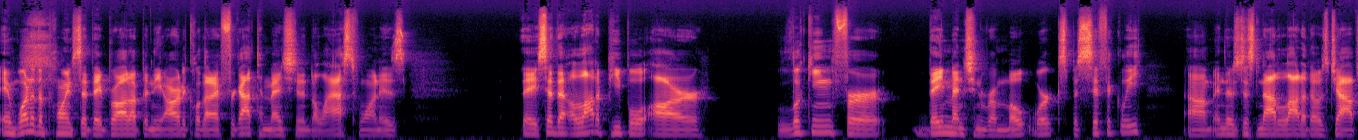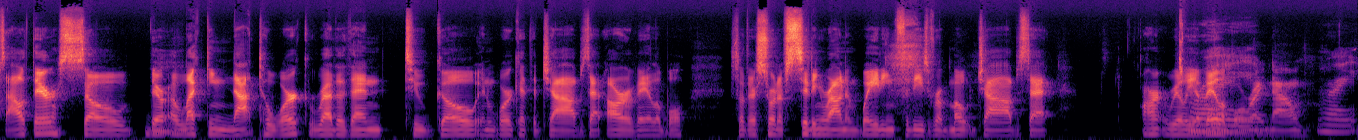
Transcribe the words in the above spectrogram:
and one of the points that they brought up in the article that I forgot to mention in the last one is they said that a lot of people are looking for. They mentioned remote work specifically, um, and there's just not a lot of those jobs out there. So they're Mhm. electing not to work rather than to go and work at the jobs that are available. So they're sort of sitting around and waiting for these remote jobs that aren't really available Right. right now. Right.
